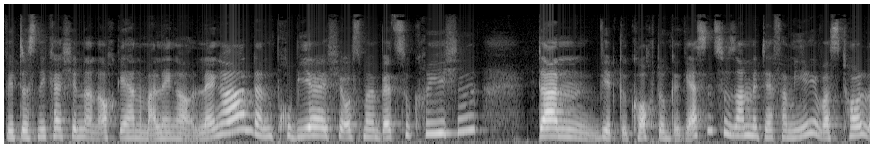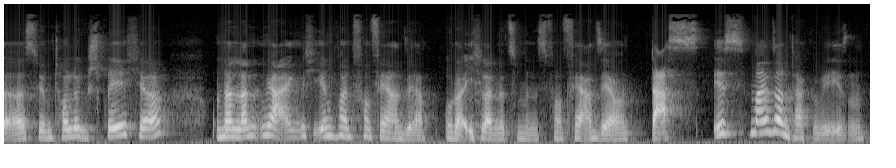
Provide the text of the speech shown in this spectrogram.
wird das Nickerchen dann auch gerne mal länger und länger. Dann probiere ich aus meinem Bett zu kriechen. Dann wird gekocht und gegessen zusammen mit der Familie, was toll ist. Wir haben tolle Gespräche. Und dann landen wir eigentlich irgendwann vom Fernseher. Oder ich lande zumindest vom Fernseher. Und das ist mein Sonntag gewesen.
